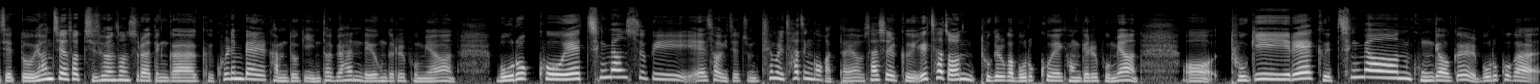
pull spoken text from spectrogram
이제 또 현지에서 지소연 선수라든가 그 콜린벨 감독이 인터뷰한 내용들을 보면 모로코의 측면 수비에서 이제 좀 틈을 찾은 것 같아요. 사실 그 1차전 독일과 모로코의 경기를 보면 어 독일의 그 측면 공격을 모로코가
